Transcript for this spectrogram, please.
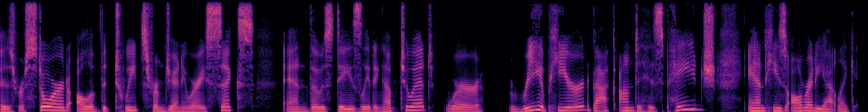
is restored. All of the tweets from January 6 and those days leading up to it were reappeared back onto his page. And he's already at like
